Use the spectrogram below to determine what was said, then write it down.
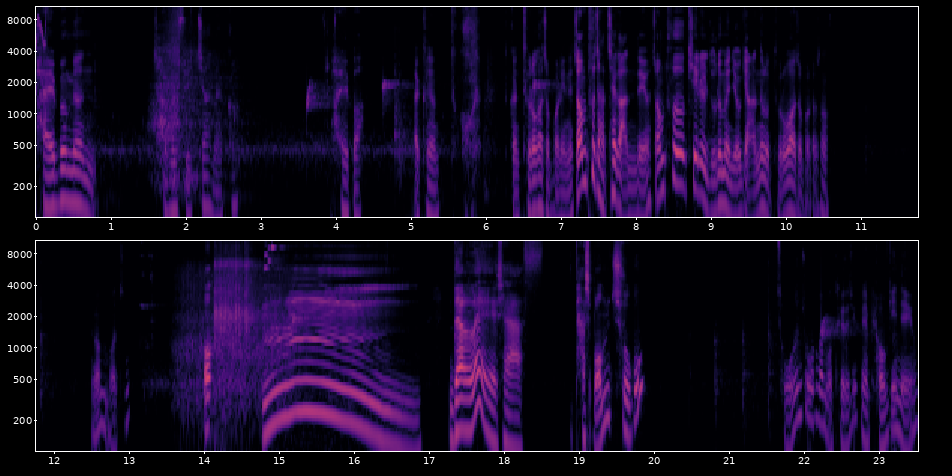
밟으면 잡을 수 있지 않을까? 밟아. 아 그냥 그냥 들어가져 버리네 점프 자체가 안 돼요 점프 키를 누르면 여기 안으로 들어와져 버려서 이건 뭐지? 어? 음 델레샤스 다시 멈추고 저 오른쪽으로 가면 어떻게 되지? 그냥 벽이네요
